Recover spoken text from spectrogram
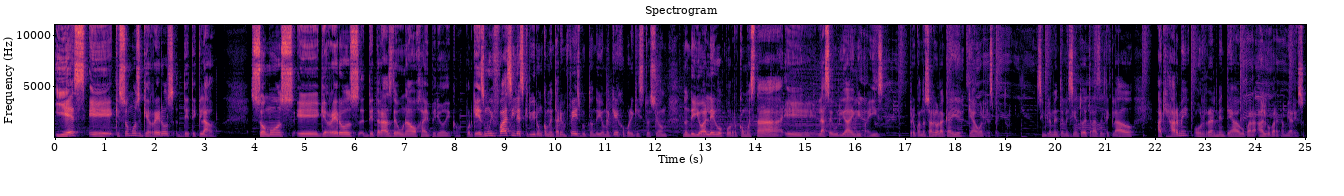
y es eh, que somos guerreros de teclado. Somos eh, guerreros detrás de una hoja de periódico. Porque es muy fácil escribir un comentario en Facebook donde yo me quejo por X situación, donde yo alego por cómo está eh, la seguridad en mi país. Pero cuando salgo a la calle, ¿qué hago al respecto? Simplemente me siento detrás del teclado a quejarme o realmente hago para, algo para cambiar eso.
